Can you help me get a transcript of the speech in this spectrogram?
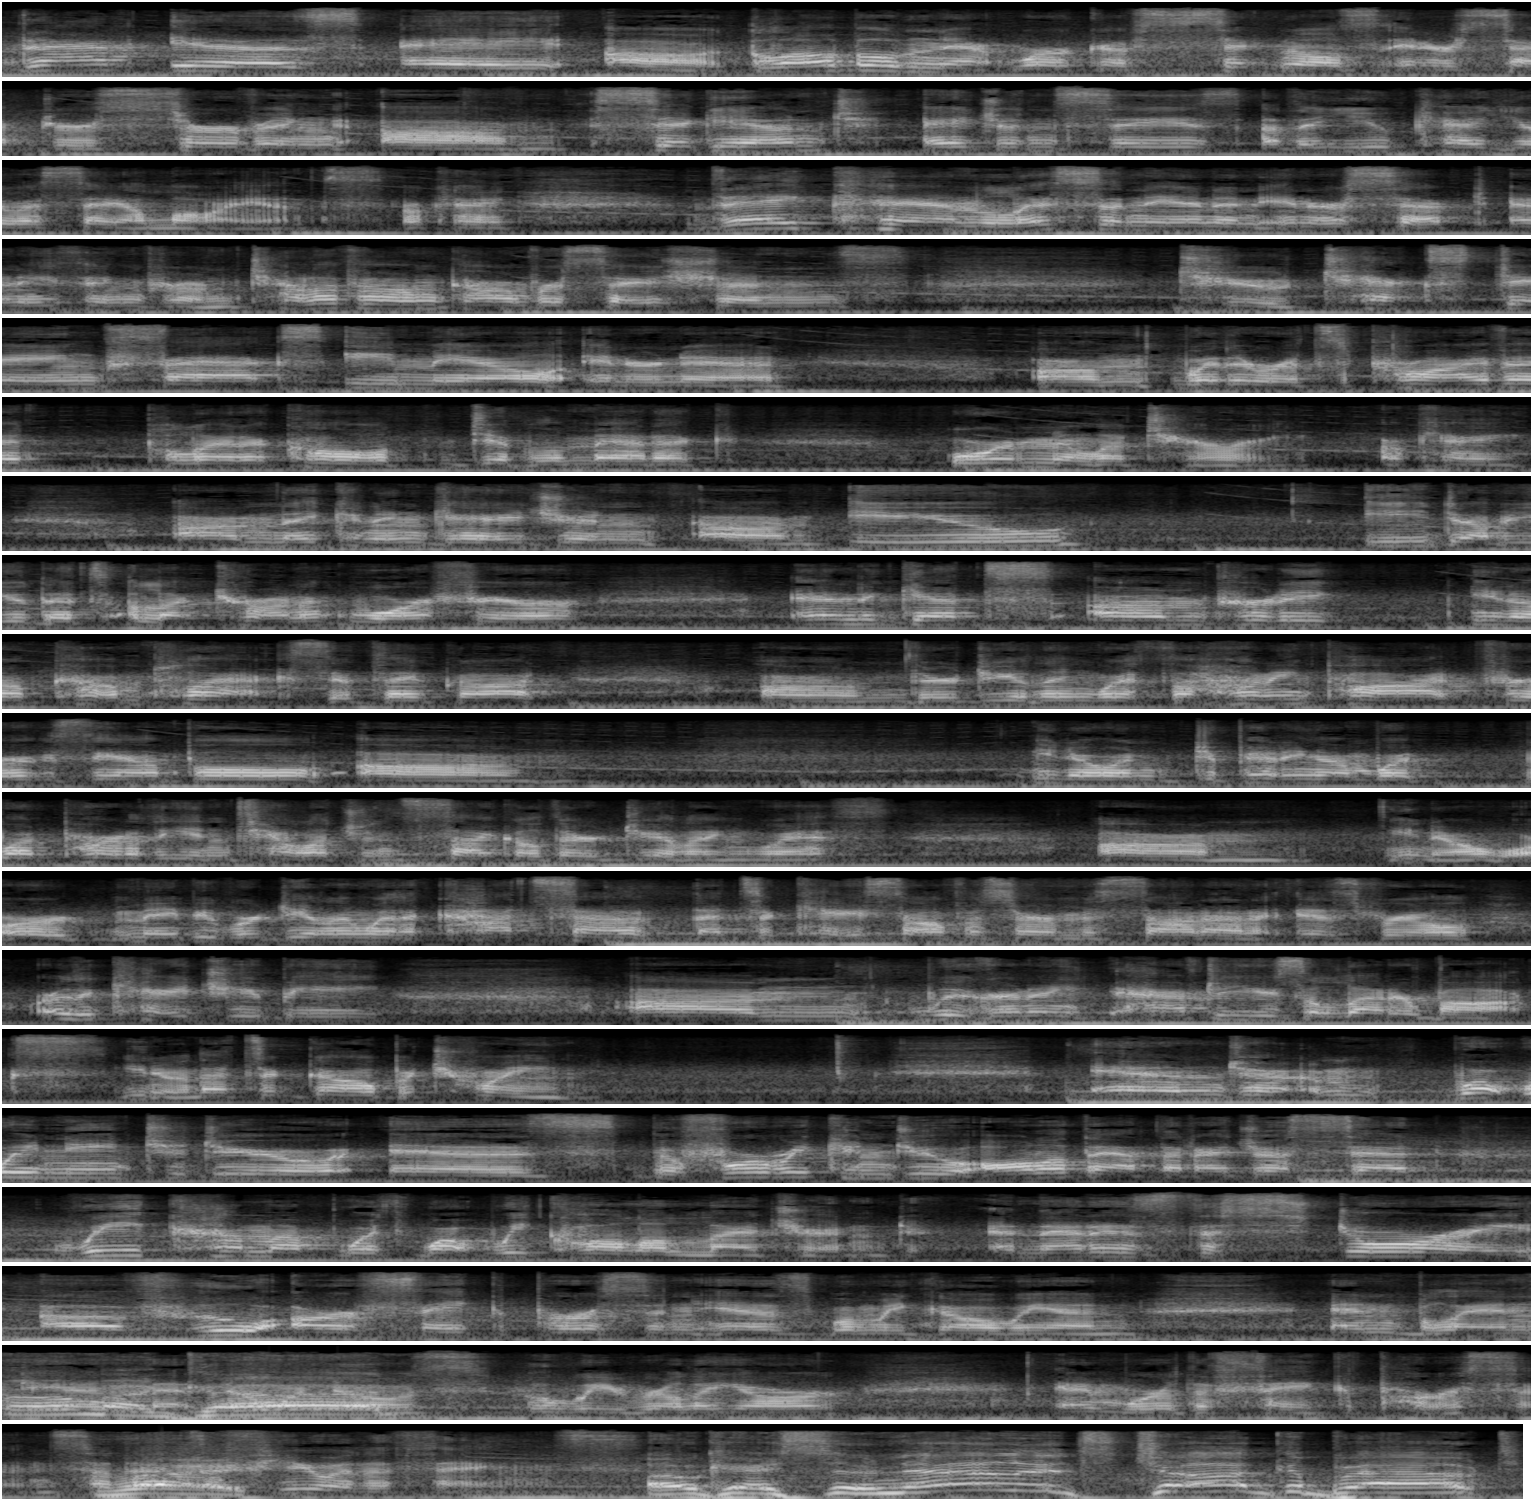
that is a uh, global network of signals interceptors serving um, SIGINT agencies of the UK USA Alliance. Okay, they can listen in and intercept anything from telephone conversations to texting, fax, email, internet, um, whether it's private, political, diplomatic, or military. Okay, um, they can engage in um, EU, EW, that's electronic warfare and it gets um, pretty, you know, complex. If they've got, um, they're dealing with the honeypot, for example, um, you know, and depending on what, what part of the intelligence cycle they're dealing with, um, you know, or maybe we're dealing with a Katsa, that's a case officer, Mossad out of Israel, or the KGB. Um, we're going to have to use a letterbox. You know, that's a go between. And um, what we need to do is, before we can do all of that that I just said, we come up with what we call a legend. And that is the story of who our fake person is when we go in and blend oh in that God. no one knows who we really are. And we're the fake person. So that's Right. a few of the things. Okay, so now let's talk about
